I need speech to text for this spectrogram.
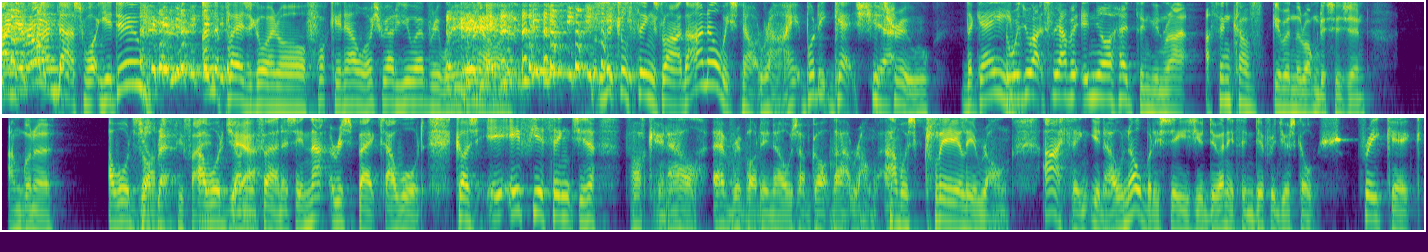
and, and that's what you do. And the players are going, oh, fucking hell, wish we had you every week. You know? Little things like that. I know it's not right, but it gets you Yeah. through the game. Would you actually have it in your head thinking, right, I think I've given the wrong decision. I'm going to. I would, John. rectify I would, John, Yeah. in fairness. In that respect, I would. Because if you think, to yourself, fucking hell, everybody knows I've got that wrong. I was clearly wrong. I think, you know, nobody sees you do anything different. You just go, free kick.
